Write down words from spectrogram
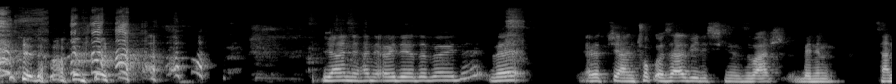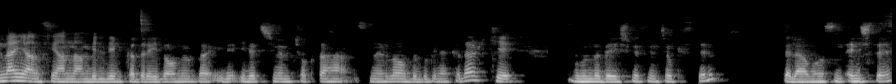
diye devam ediyorum. yani hani öyle ya da böyle ve Evet yani çok özel bir ilişkiniz var. Benim senden yansıyandan bildiğim kadarıyla Onur'da iletişimim çok daha sınırlı oldu bugüne kadar ki bunun da değişmesini çok isterim. Selam olsun enişte.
